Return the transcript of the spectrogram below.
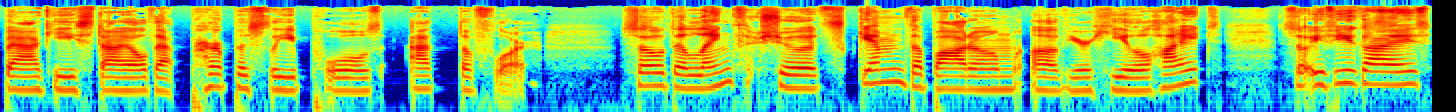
baggy style that purposely pulls at the floor. So the length should skim the bottom of your heel height. So if you guys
